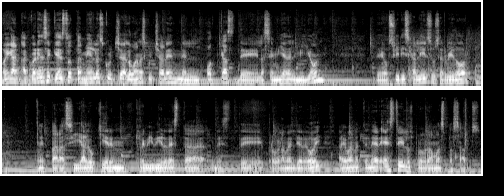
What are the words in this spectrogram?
Oigan, acuérdense que esto también lo escucha, lo van a escuchar en el podcast de La Semilla del Millón de Osiris Jalil, su servidor, eh, para si algo quieren revivir de, esta, de este programa del día de hoy, ahí van a tener este y los programas pasados.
